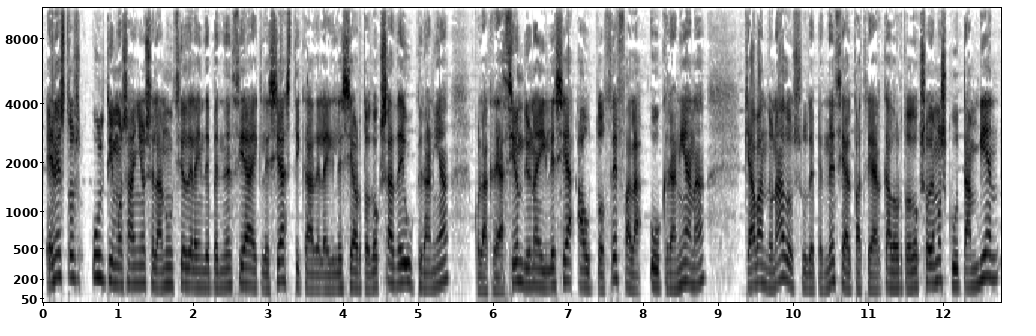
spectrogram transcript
En estos últimos años, el anuncio de la independencia eclesiástica de la Iglesia Ortodoxa de Ucrania, con la creación de una iglesia autocéfala ucraniana, que ha abandonado su dependencia del Patriarcado Ortodoxo de Moscú, también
